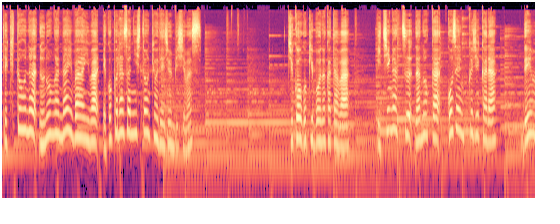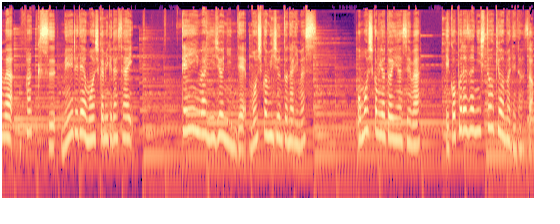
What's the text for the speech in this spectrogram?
適当な布がない場合はエコプラザ西東京で準備します。受講ご希望の方は1月7日午前9時から電話、ファックス、メールでお申し込みください。定員は20人で申し込み順となります。お申し込みお問い合わせはエコプラザ西東京までどうぞ。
